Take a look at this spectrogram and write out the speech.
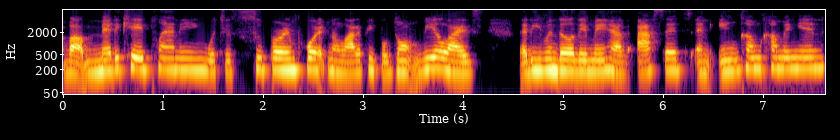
about Medicaid planning, which is super important. A lot of people don't realize that even though they may have assets and income coming in,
